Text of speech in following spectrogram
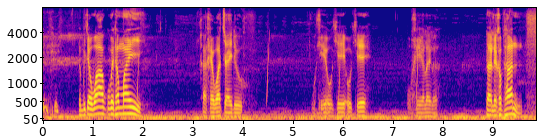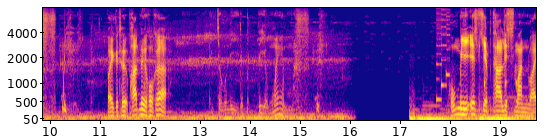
ำแล้วมึงจะว่ากูไปทำไมข้าแค่ว่าใจดู โอเค โอเค โอเค โอเคอะไรเหรอ ได้เลยครับท่าน ไปกระเถอะพาร์ทเนอร์ของข้าไอ้เจ้านี่เดี๋ยวมันเตี่ยวแม่มผมมีเอสเคปทาลิสมันไว้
